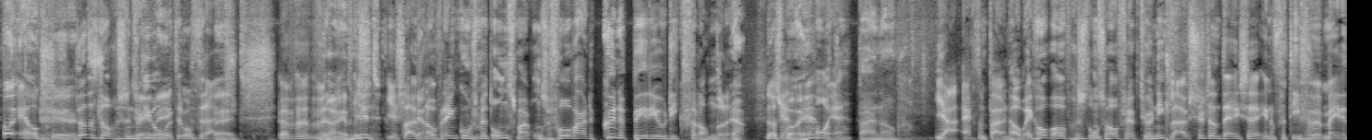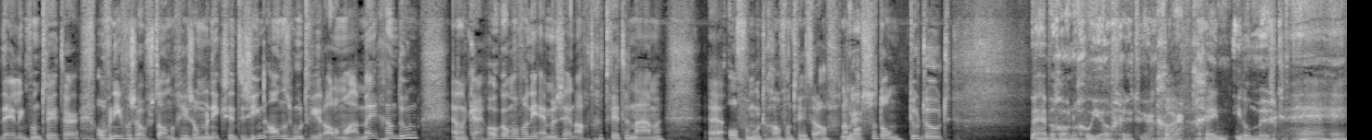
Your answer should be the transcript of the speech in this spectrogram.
Oh, elke. Dat is nog eens een deal met of, bedrijf. We- we- we- draai even je, niet. je sluit een overeenkomst met ons, maar onze voorwaarden kunnen periodiek veranderen. Ja, dat is mooi, hè? Mooi, hè? Puinhoop. Ja, echt een puinhoop. Ik hoop overigens dat onze hoofdredacteur niet luistert aan deze innovatieve mededeling van Twitter. Of in ieder geval zo verstandig is om er niks in te zien. Anders moeten we hier allemaal aan mee gaan doen. En dan krijgen we ook allemaal van die MSN-achtige Twitternamen. Eh of we moeten gewoon van Twitter af. Naar. Mastodon. Toet toet. We hebben gewoon een goede hoofdredacteur. Geen Elon Musk. Hè, hè.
